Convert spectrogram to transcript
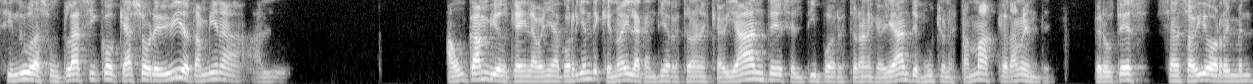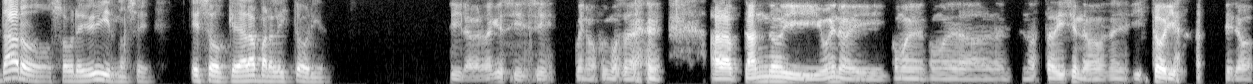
sin duda es un clásico que ha sobrevivido también a, a un cambio que hay en la Avenida Corrientes, que no hay la cantidad de restaurantes que había antes, el tipo de restaurantes que había antes, muchos no están más, claramente. Pero ustedes se han sabido reinventar o sobrevivir, no sé. Eso quedará para la historia. Sí, la verdad que sí, sí. Bueno, fuimos adaptando y bueno, y como, como nos está diciendo, historia, pero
